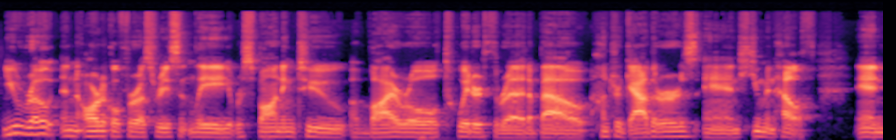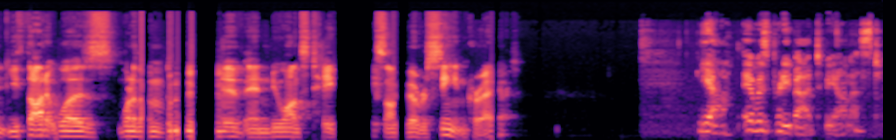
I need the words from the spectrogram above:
you wrote an article for us recently responding to a viral Twitter thread about hunter gatherers and human health. And you thought it was one of the most and nuanced takes on you've ever seen, correct? Yeah, it was pretty bad, to be honest.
